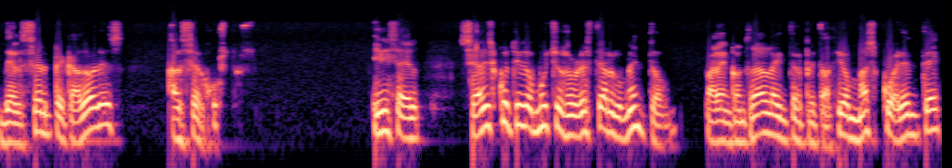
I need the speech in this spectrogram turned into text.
del ser pecadores al ser justos. Y dice él, se ha discutido mucho sobre este argumento, para encontrar la interpretación más coherente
